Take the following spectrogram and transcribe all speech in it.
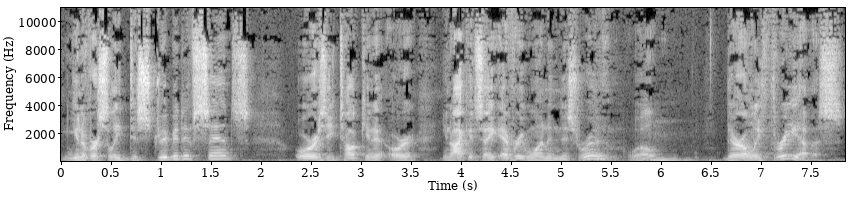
universally distributive sense or is he talking or you know I could say everyone in this room well mm. there are only 3 of us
